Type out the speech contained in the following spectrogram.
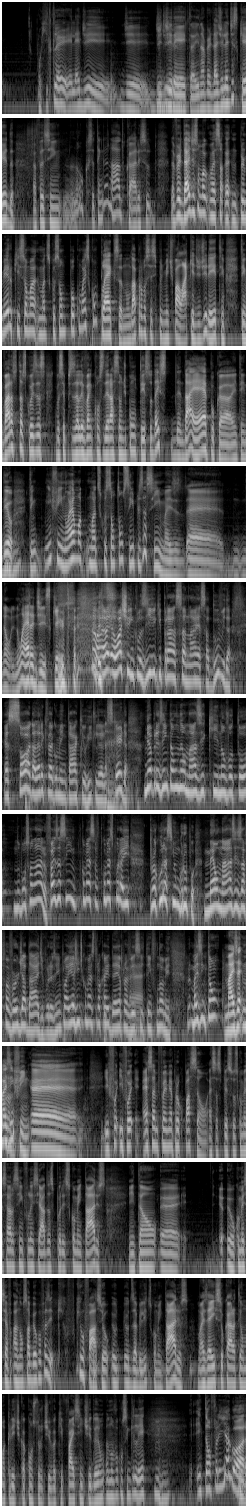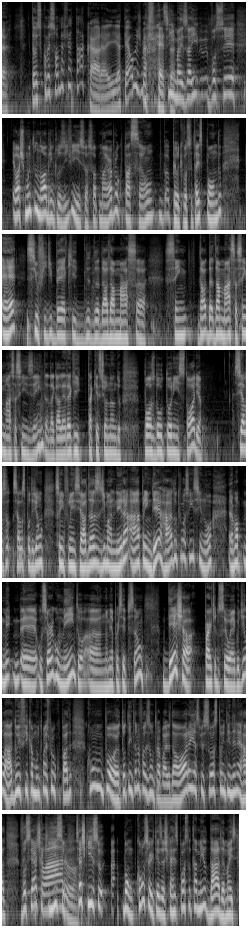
o Hitler ele é de, de, de, de direita, direita, e na verdade ele é de esquerda. Eu falei assim, não, você está enganado, cara. Isso, na verdade, isso é uma, essa, é, primeiro que isso é uma, uma discussão um pouco mais complexa. Não dá para você simplesmente falar que é de direita. Tem, tem, várias outras coisas que você precisa levar em consideração de contexto da, da época, entendeu? Uhum. Tem, enfim, não é uma, uma discussão tão simples assim, mas é, não, ele não era de esquerda. Não, eu, eu acho, inclusive, que para sanar essa dúvida, é só a galera que vai argumentar que o Hitler era de esquerda me apresenta um neonazi que não votou no Bolsonaro. Faz assim, começa, começa por aí. Procura assim um grupo neonazis a favor de Haddad, por exemplo. Aí a gente começa a trocar ideia para ver é. se tem fundamento. Mas então. Mas, é, mas ah. enfim, é... E foi, e foi, essa foi a minha preocupação. Essas pessoas começaram a ser influenciadas por esses comentários. Então, é, eu comecei a não saber o que eu fazer. O que, que eu faço? Eu, eu, eu, desabilito os comentários, mas aí se o cara tem uma crítica construtiva que faz sentido, eu, eu não vou conseguir ler. Uhum. Então eu falei, e agora? Então isso começou a me afetar, cara, e até hoje me afeta. Sim, mas aí você. Eu acho muito nobre, inclusive, isso. A sua maior preocupação, pelo que você está expondo, é se o feedback da, da massa sem da, da massa sem massa cinzenta, da galera que está questionando pós-doutor em história, se elas, se elas poderiam ser influenciadas de maneira a aprender errado o que você ensinou. É uma, é, o seu argumento, na minha percepção, deixa parte do seu ego de lado e fica muito mais preocupado com, pô, eu estou tentando fazer um trabalho da hora e as pessoas estão entendendo errado. Você acha claro. que isso. Você acha que isso. Ah, bom, com certeza, acho que a resposta está meio dada, mas.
